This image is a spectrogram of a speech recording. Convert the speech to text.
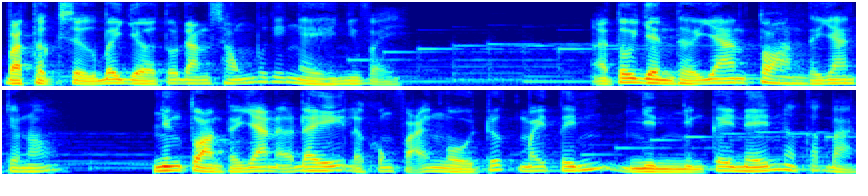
Và thực sự bây giờ tôi đang sống với cái nghề như vậy. À, tôi dành thời gian toàn thời gian cho nó. Nhưng toàn thời gian ở đây là không phải ngồi trước máy tính nhìn những cây nến đâu các bạn.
